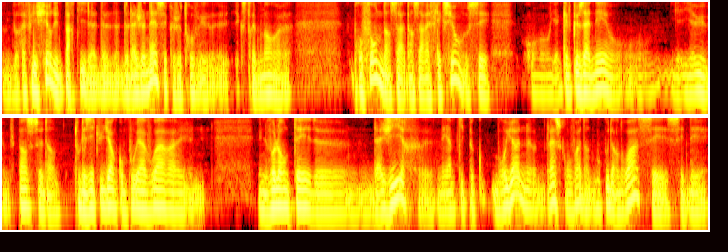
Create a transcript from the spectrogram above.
de réfléchir d'une partie de, la jeunesse que je trouve euh, extrêmement profonde dans sa, dans sa réflexion. C'est il y a quelques années, il y a eu, je pense, dans tous les étudiants qu'on pouvait avoir une volonté d'agir, mais un petit peu brouillonne. Là, ce qu'on voit dans beaucoup d'endroits, c'est des,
